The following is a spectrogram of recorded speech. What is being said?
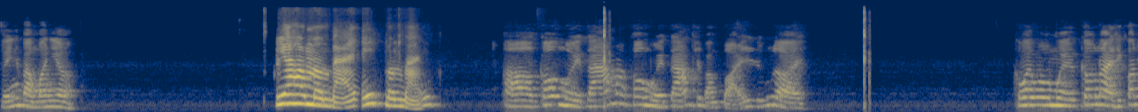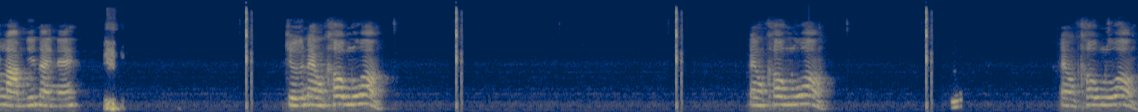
Tính bằng bao nhiêu? do không bằng 7 bằng 7 Ờ, câu 18 á, câu 18 thì bằng 7 đúng rồi. Câu 10 câu này thì con làm như này này. Trừ cái này bằng không đúng không? Này bằng không đúng không? Này bằng không đúng không?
